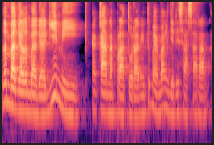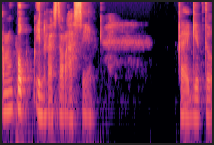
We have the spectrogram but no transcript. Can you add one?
lembaga-lembaga gini, karena peraturan itu memang jadi sasaran empuk investor asing. Kayak gitu.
